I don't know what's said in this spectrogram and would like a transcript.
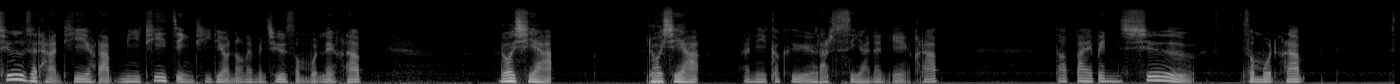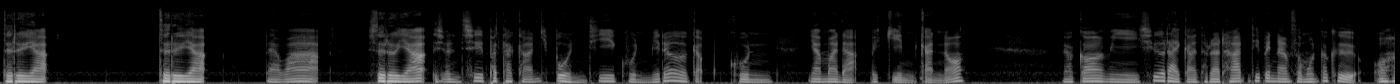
ชื่อสถานที่ครับ มีที่จริงที่เดียวนอกนั้นเป็นชื่อสมมุติเลยครับโรเชียโรเชียอันนี้ก็คือรัสเซียนั่นเองครับ ต่อไปเป็นชื่อ สมมุติครับสเตรุยะสเตรุยะ แปลว่าสเตรุยะเป็นชื่อพัตตาคารญี่ปุ่นที่คุณมิลเลอร์กับคุณยามาดะไปกินกันเนาะ แล้วก็มีชื่อรายการโทรทัศน์ที่เป็นนามสมมติก็คือ おはよう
